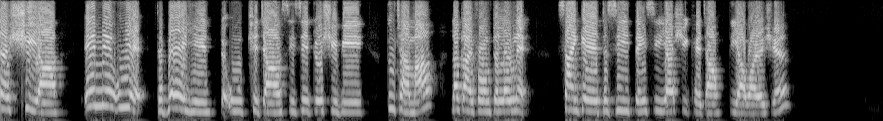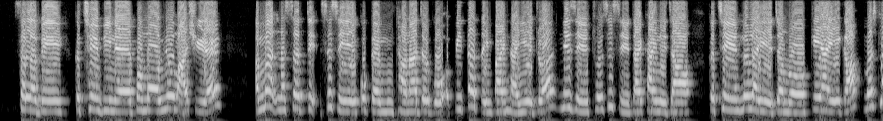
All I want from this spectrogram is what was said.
တက်ရှိရာအေးမင်းဦးရဲ့တပည့်ရင်တူဖြစ်ကြောင်းစီစစ်တွေ့ရှိပြီးသူ့ထံမှာလက်ကင်ဖုန်းတစ်လုံးနဲ့ဆိုင်ကယ်တစ်စီးတင်စီရရှိခဲ့ကြောင်းသိရပါတယ်ရှင်။ဆက်လက်ပြီးကချင်ပြည်နယ်ဗမော်မြို့မှာရှိတဲ့အမတ်21စစ်စေးရေးကွက်ကဲမှုဌာနချုပ်ကိုအပိသက်သိမ်းပိုက်နိုင်ရေးအတွက်နေ့စဉ်ထိုးစစ်ဆင်တိုက်ခိုက်နေကြောင်းကချင်လွတ်လပ်ရေးတပ်မတော် KIA ကမတ်လ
